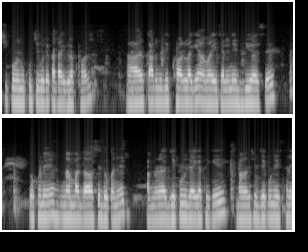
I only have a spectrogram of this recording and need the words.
চিকন কুচি করে কাটা এগুলো খড়। আর কারও যদি খড় লাগে, আমার এই চ্যানেলে ভিডিও আছে। ওখানে নাম্বার দেওয়া আছে দোকানের। আপনারা যে কোনো জায়গা থেকে বাংলাদেশের যে কোনো স্থানে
